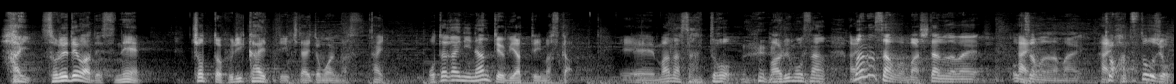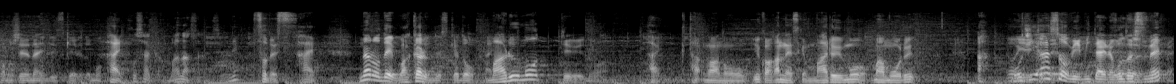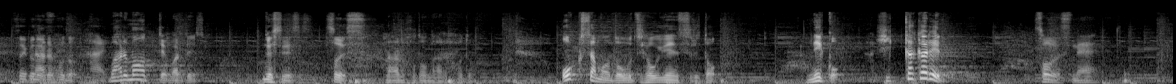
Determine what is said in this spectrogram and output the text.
はい。それではですねちょっと振り返っていきたいと思います。はい。お互いに何て呼び合っていますか？えー、マナさんと マルモさん、マナさんはまあ下の名前奥様の名前、今日初登場かもしれないんですけれども、はい。保坂マナさんですよね。そうです。はい。なので分かるんですけど、マルモっていうのは？はい。たあのよくわかんないですけど丸も守る。あ文字遊びみたいなことですね。なるほど、はい。マルモって呼ばれてるんですか？ですです。そうです。なるほどなるほど。奥様を動物表現すると猫引っかかれる。そうですね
